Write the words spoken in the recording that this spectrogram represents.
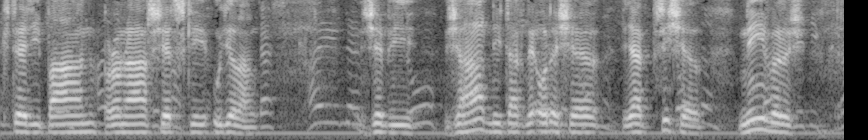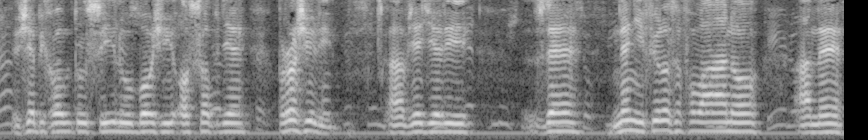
který pán pro nás všechny udělal. Že by žádný tak neodešel, jak přišel. Nýbrž, že bychom tu sílu Boží osobně prožili a věděli, zde není filozofováno a ne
